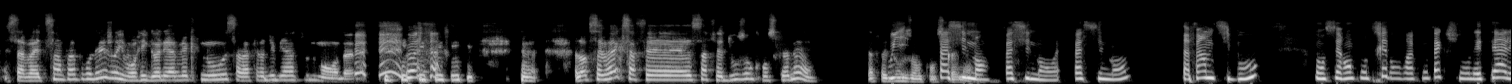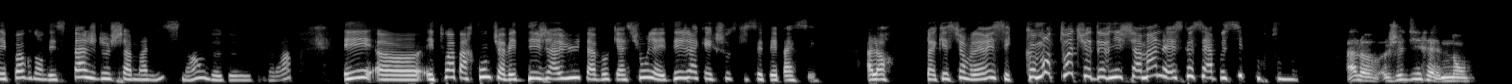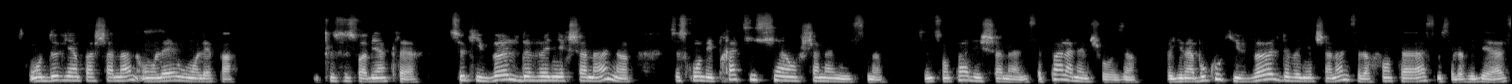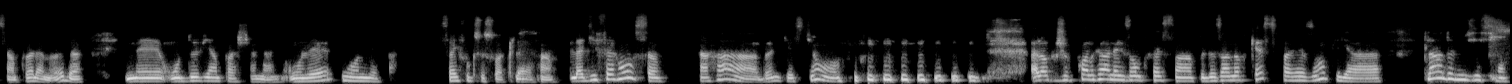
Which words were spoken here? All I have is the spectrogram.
Ça va être sympa pour les gens. Ils vont rigoler avec nous. Ça va faire du bien à tout le monde. Alors c'est vrai que ça fait ça fait 12 ans qu'on se connaît. Ça fait 12 ans qu'on se connaît. Facilement, facilement, ouais, facilement. Ça fait un petit bout on s'est rencontrés dans un contexte où on était à l'époque dans des stages de chamanisme, hein, de, voilà. Et, euh, et toi, par contre, tu avais déjà eu ta vocation, il y avait déjà quelque chose qui s'était passé. Alors, la question, Valérie, c'est comment toi tu es devenue chamane et est-ce que c'est impossible pour tout le monde? Alors, je dirais non. On ne devient pas chaman, on l'est ou on l'est pas. Que ce soit bien clair. Ceux qui veulent devenir chaman, ce seront des praticiens en chamanisme. Ce ne sont pas des chamans. C'est pas la même chose. Il y en a beaucoup qui veulent devenir chaman, c'est leur fantasme, c'est leur idéal, c'est un peu à la mode, mais on ne devient pas chaman. On l'est ou on ne l'est pas. Ça, il faut que ce soit clair. Hein. La différence, ah ah, bonne question. Alors, je prendrai un exemple très simple. Dans un orchestre, par exemple, il y a plein de musiciens.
